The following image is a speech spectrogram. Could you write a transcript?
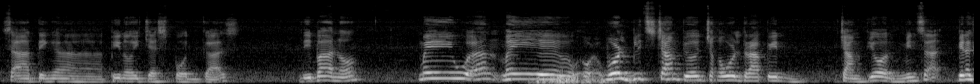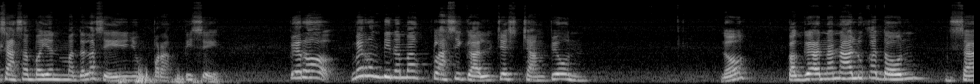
sa ating uh, Pinoy Chess Podcast. 'Di ba no? May uh, may uh, World Blitz Champion tsaka World Rapid Champion. Minsan pinagsasabayan madalas eh yun yung practice eh. Pero meron din naman classical chess champion. No? Pag uh, nanalo ka doon sa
